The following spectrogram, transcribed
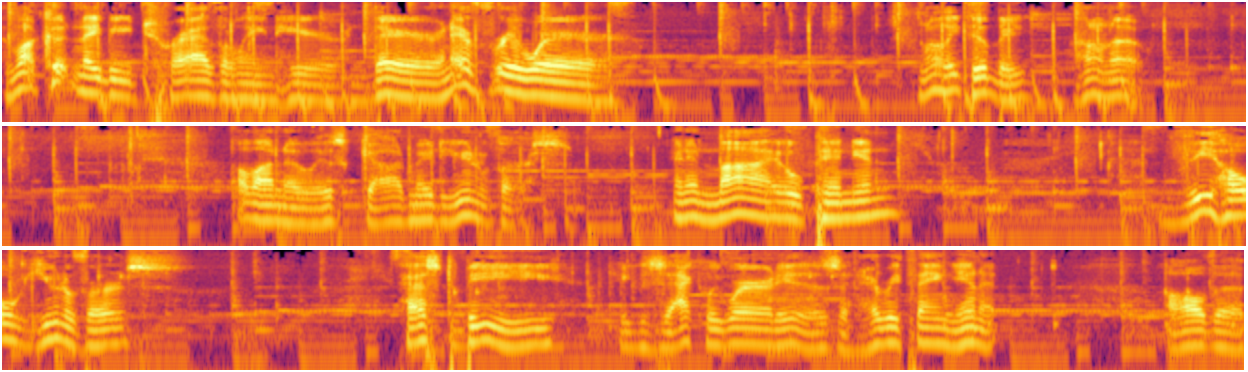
And why couldn't they be traveling here and there and everywhere? Well, they could be. I don't know. All I know is God made the universe. And in my opinion, the whole universe has to be exactly where it is and everything in it. All the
